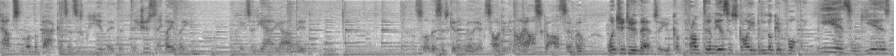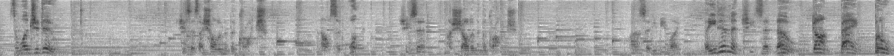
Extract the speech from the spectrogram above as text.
taps him on the back and says, Excuse me, did, did you say Bailey? And he said, Yeah, yeah, I did. So this is getting really exciting, and I ask her, I said, Well, what'd you do then? So you confront him, here's this guy you've been looking for for years and years. So what'd you do? She says, I shot him in the crotch. And I said, What? She said, I shot him in the crotch. I said, You mean like laid him? And she said, No, gun, bang, boom.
